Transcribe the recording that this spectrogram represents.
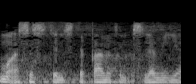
مؤسسة الاستقامة الإسلامية.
